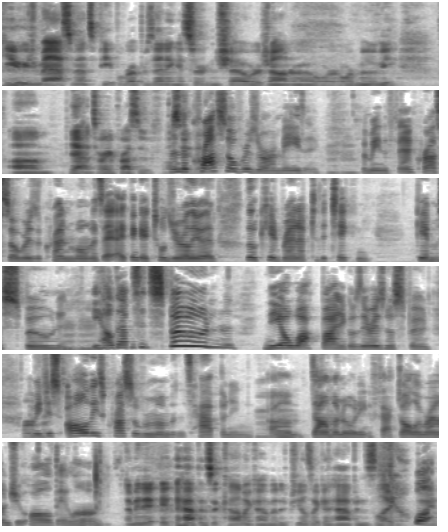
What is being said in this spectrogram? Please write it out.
huge, mass amounts of people representing a certain show or genre or, or movie. Um, yeah, it's very impressive. I'll and the that. crossovers are amazing. I mean, the fan crossovers, the crown moments. I, I think I told you earlier that little kid ran up to the tick and gave him a spoon, and he held up and said, "Spoon." And Neo walked by and he goes, "There is no spoon." I mean, just all these crossover moments happening, um, dominoing effect all around you all day long. I mean, it, it happens at Comic Con, but it feels like it happens like Well,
